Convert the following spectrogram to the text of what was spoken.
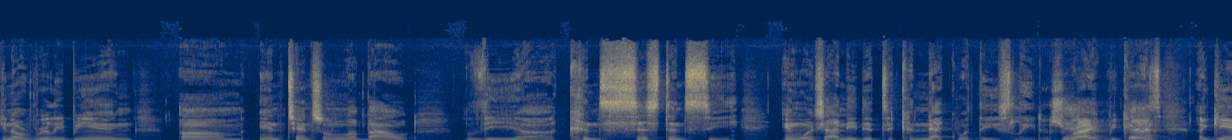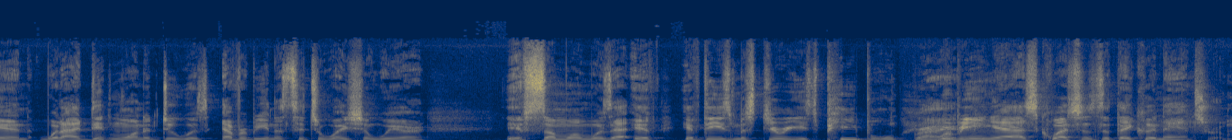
you know, really being um, intentional about the uh, consistency in which I needed to connect with these leaders, Yeah, right? Because yeah. again, what I didn't want to do was ever be in a situation where. If someone was at, if if these mysterious people Right. were being asked questions that they couldn't answer them,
